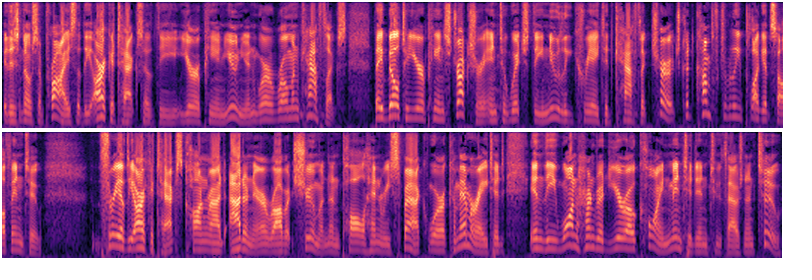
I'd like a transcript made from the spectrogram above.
It is no surprise that the architects of the European Union were Roman Catholics. They built a European structure into which the newly created Catholic Church could comfortably plug itself into. Three of the architects, Konrad Adenauer, Robert Schuman, and Paul Henry Spaak, were commemorated in the 100 euro coin minted in 2002.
